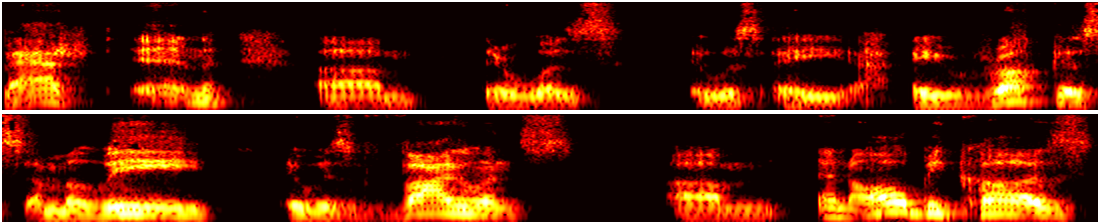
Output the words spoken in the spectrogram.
bashed in. Um, there was it was a a ruckus, a melee. It was violence, um, and all because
